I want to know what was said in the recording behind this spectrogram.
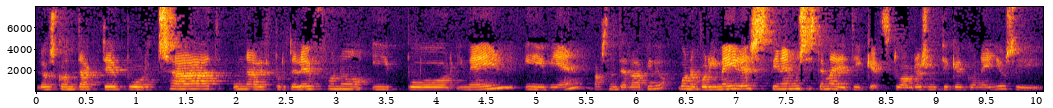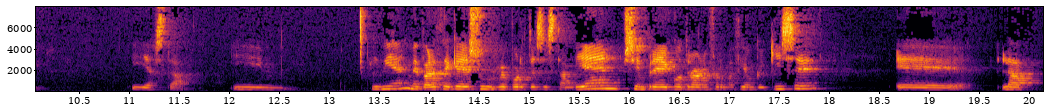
Los contacté por chat, una vez por teléfono y por email, y bien, bastante rápido. Bueno, por email es, tienen un sistema de tickets. Tú abres un ticket con ellos y, y ya está. Y, y bien, me parece que sus reportes están bien, siempre he encontrado la información que quise. Eh, la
